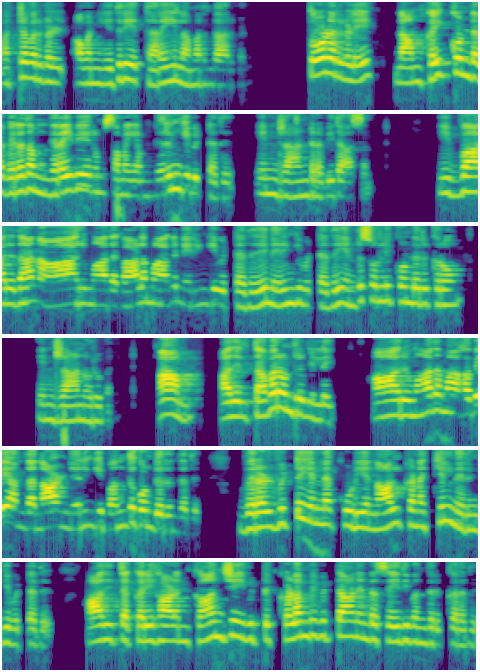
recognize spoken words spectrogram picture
மற்றவர்கள் அவன் எதிரே தரையில் அமர்ந்தார்கள். தோழர்களே நாம் கை கொண்ட விரதம் நிறைவேறும் சமயம் நெருங்கிவிட்டது என்றான் ரவிதாசன். இவ்வாறுதான் ஆறு மாத காலமாக நெருங்கிவிட்டது நெருங்கிவிட்டது என்று சொல்லிக் கொண்டிருக்கிறோம் என்றான் ஒருவன். ஆம் அதில் தவறொன்றுமில்லை. ஆறு மாதமாகவே அந்த நாள் நெருங்கி வந்து கொண்டிருந்தது. விரல் விட்டு எண்ணக்கூடிய நாள் கணக்கில் நெருங்கிவிட்டது. ஆதித்த கரிகாலன் காஞ்சியை விட்டு கிளம்பி விட்டான் என்ற செய்தி வந்திருக்கிறது.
